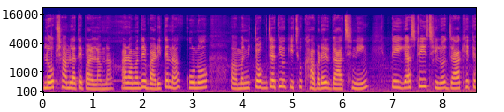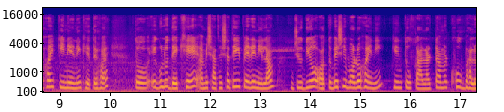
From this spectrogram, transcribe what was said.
লোভ সামলাতে পারলাম না। আর আমাদের বাড়িতে না কোনো মানে টক জাতীয় কিছু খাবারের গাছ নেই। তো এই গাছটাই ছিল, যা খেতে হয় কিনে এনে খেতে হয়। তো এগুলো দেখে আমি সাথে সাথেই পেরে নিলাম। যদিও অত বেশি বড় হয়নি, কিন্তু কালারটা আমার খুব ভালো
